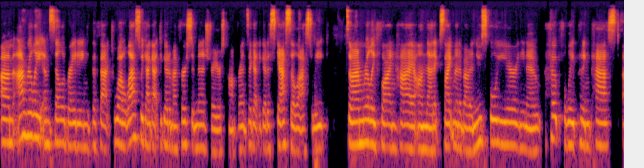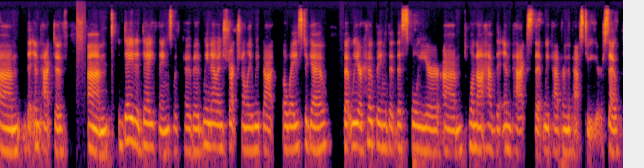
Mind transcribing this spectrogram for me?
Um, I really am celebrating the fact. Well, last week I got to go to my first administrators conference. I got to go to SCASA last week. So I'm really flying high on that excitement about a new school year, you know, hopefully putting past um, the impact of day to day things with COVID. We know instructionally we've got a ways to go, but we are hoping that this school year um, will not have the impacts that we've had from the past two years. So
